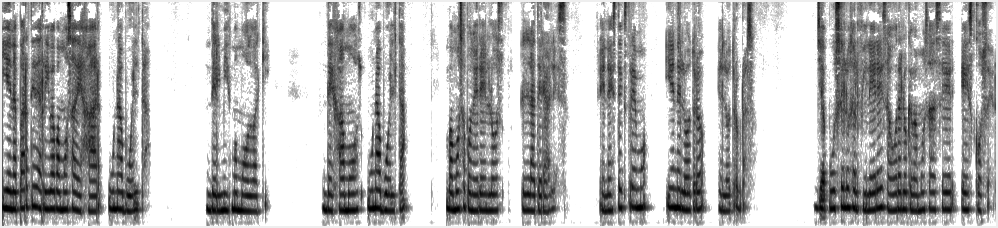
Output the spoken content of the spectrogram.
y en la parte de arriba vamos a dejar una vuelta. Del mismo modo aquí. Dejamos una vuelta. Vamos a poner en los laterales. En este extremo y en el otro el otro brazo. Ya puse los alfileres, ahora lo que vamos a hacer es coser.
